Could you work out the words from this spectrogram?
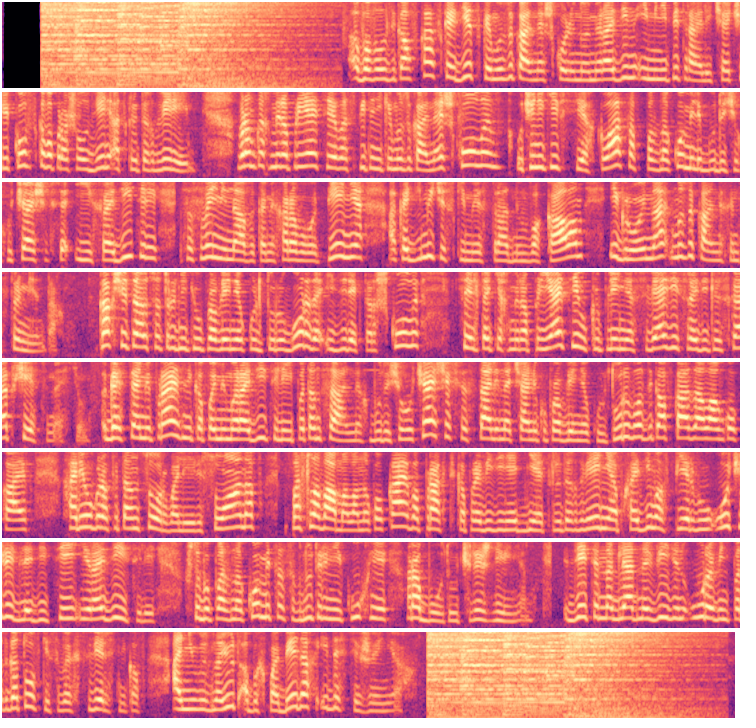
Во Владикавказской детской музыкальной школе номер один имени Петра Ильича Чайковского прошел День открытых дверей. В рамках мероприятия воспитанники музыкальной школы, ученики всех классов познакомили будущих учащихся и их родителей со своими навыками хорового пения, академическим и эстрадным вокалом, игрой на музыкальных инструментах. Как считают сотрудники управления культуры города и директор школы, цель таких мероприятий – укрепление связей с родительской общественностью. Гостями праздника, помимо родителей и потенциальных будущих учащихся, стали начальник управления культуры Владикавказа Алан Кокаев, хореограф и танцор Валерий Суанов. По словам Алана Кокаева, практика проведения Дней открытых дверей необходима в первую очередь для детей и родителей, чтобы познакомиться с внутренней кухней работы учреждения. Детям наглядно виден уровень подготовки своих сверстников, участников. Они узнают об их победах и достижениях.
